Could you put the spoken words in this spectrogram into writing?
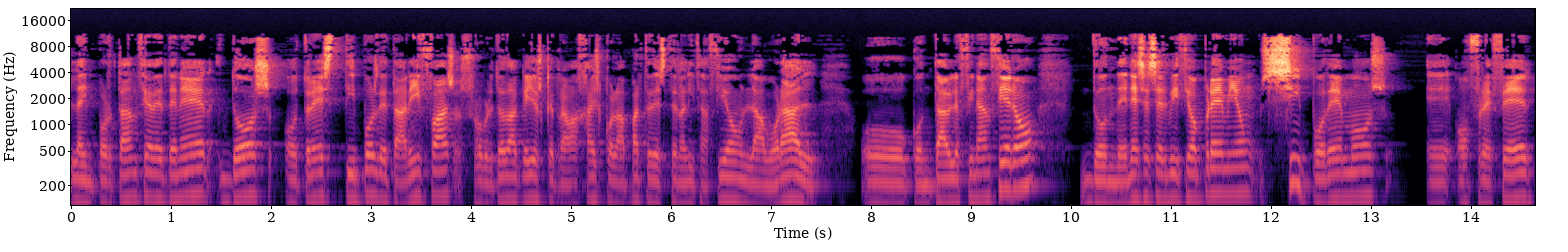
la importancia de tener dos o tres tipos de tarifas, sobre todo aquellos que trabajáis con la parte de externalización laboral o contable financiero, donde en ese servicio premium sí podemos eh, ofrecer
